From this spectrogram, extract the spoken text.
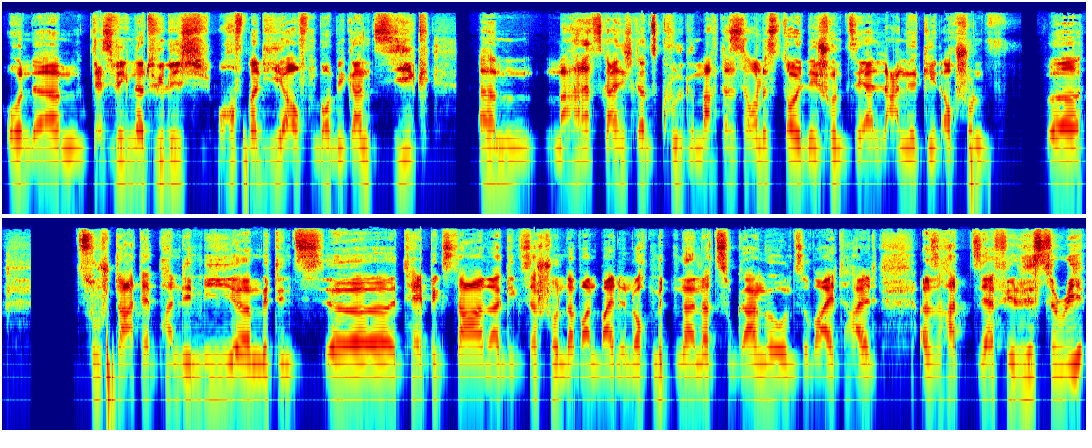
Und ähm, deswegen natürlich hofft man hier auf den Bobby Guns Sieg. Ähm, man hat das gar nicht ganz cool gemacht. Das ist ja auch eine Story, die schon sehr lange geht, auch schon äh, zu Start der Pandemie äh, mit den äh, Tapings da, da ging es ja schon, da waren beide noch miteinander zugange und so weiter halt. Also hat sehr viel History.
